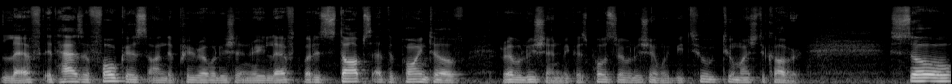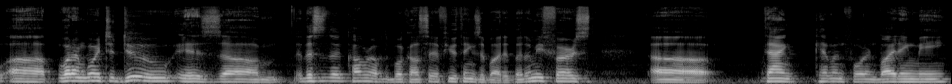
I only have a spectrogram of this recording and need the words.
left. It has a focus on the pre-revolutionary left, but it stops at the point of revolution because post-revolution would be too too much to cover. So uh, what I'm going to do is um, this is the cover of the book. I'll say a few things about it, but let me first uh, thank Kevan for inviting me.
